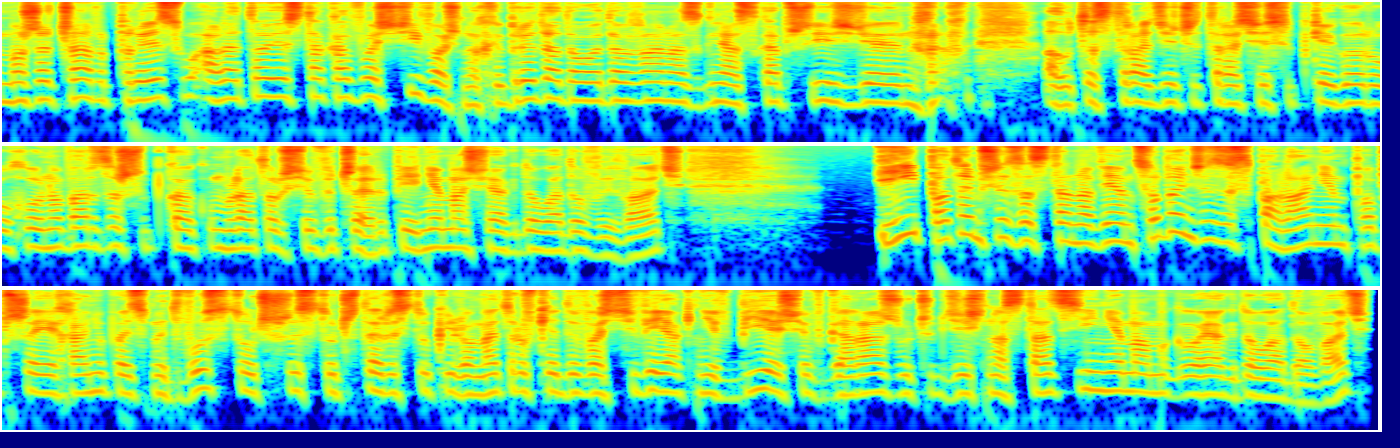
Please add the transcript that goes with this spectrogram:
y, może czar prysł, ale to jest taka właściwość. No, hybryda doładowana z gniazdka przy jeździe na autostradzie czy trasie szybkiego ruchu, no bardzo szybko akumulator się wyczerpie, nie ma się jak doładowywać. I potem się zastanawiałem, co będzie ze spalaniem po przejechaniu powiedzmy 200, 300, 400 kilometrów, kiedy właściwie jak nie wbije się w garażu czy gdzieś na stacji, nie mam go jak doładować.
